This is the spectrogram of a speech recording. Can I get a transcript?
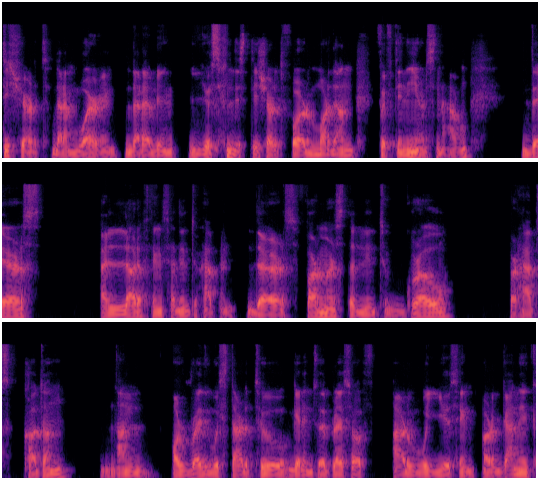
t-shirt that I'm wearing, that I've been using this t-shirt for more than 15 years now, there's a lot of things that need to happen. There's farmers that need to grow, perhaps cotton, and already we started to get into the place of are we using organic,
